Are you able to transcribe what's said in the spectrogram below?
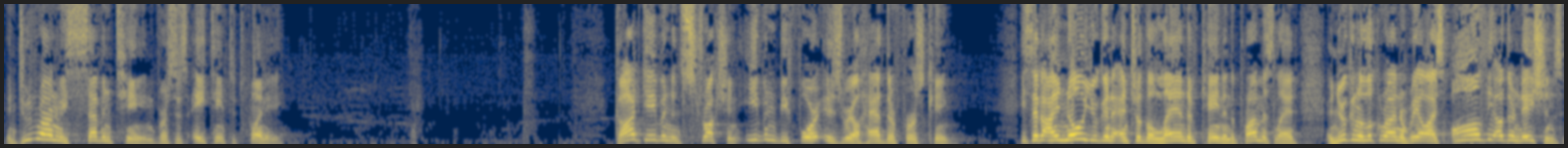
In Deuteronomy 17, verses 18 to 20, God gave an instruction even before Israel had their first king. He said, I know you're going to enter the land of Canaan, the promised land, and you're going to look around and realize all the other nations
